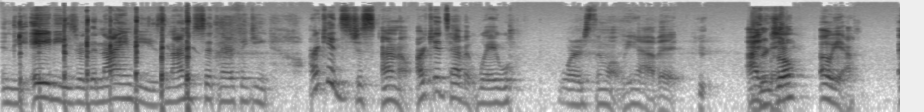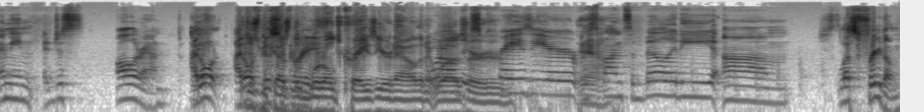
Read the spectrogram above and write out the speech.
in the '80s or the '90s," and I'm sitting there thinking, our kids just, I don't know, our kids have it way w- worse than what we have it. I think so? Oh yeah. I mean, just all around. I don't. I don't just because disagree. the world's crazier now than The it world was, is or crazier. Yeah. Responsibility. Um. less freedom.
